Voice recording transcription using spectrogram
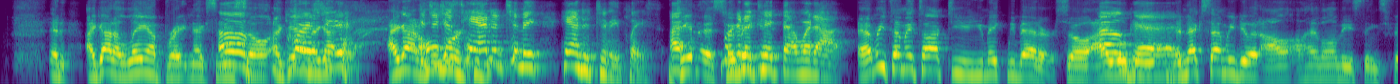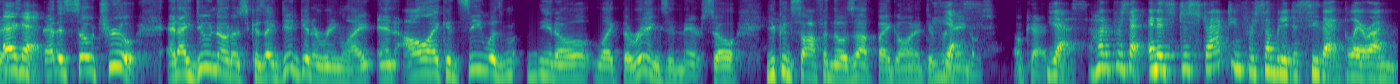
and I got a lamp right next to me. Oh, so again, I got I got Could homework. you just hand it to me? Hand it to me, please. Janice, I, we're gonna take that one out. Every time I talk to you, you make me better. So I will be the next time we do it, I'll I'll have all these things fixed. Okay. That is so true. And I do notice because I did get a ring light and all I could see was you know like the rings in there. So you can soften those up by going at different yes. angles. Okay. Yes, 100%. And it's distracting for somebody to see that glare on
